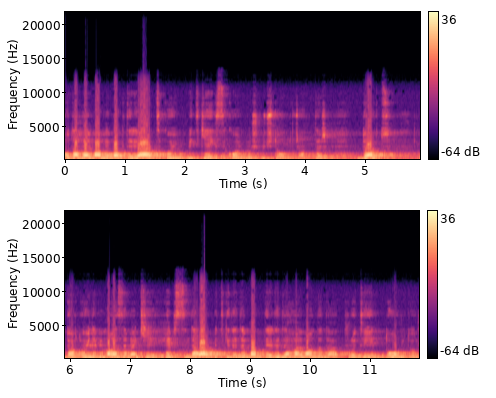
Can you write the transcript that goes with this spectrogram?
O da hayvan ve bakteriye artı koyup bitkiye eksi koymuş. 3 de olacaktır. 4 4 öyle bir malzeme ki hepsinde var. Bitkide de, bakteride de, hayvanda da protein doğrudur.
